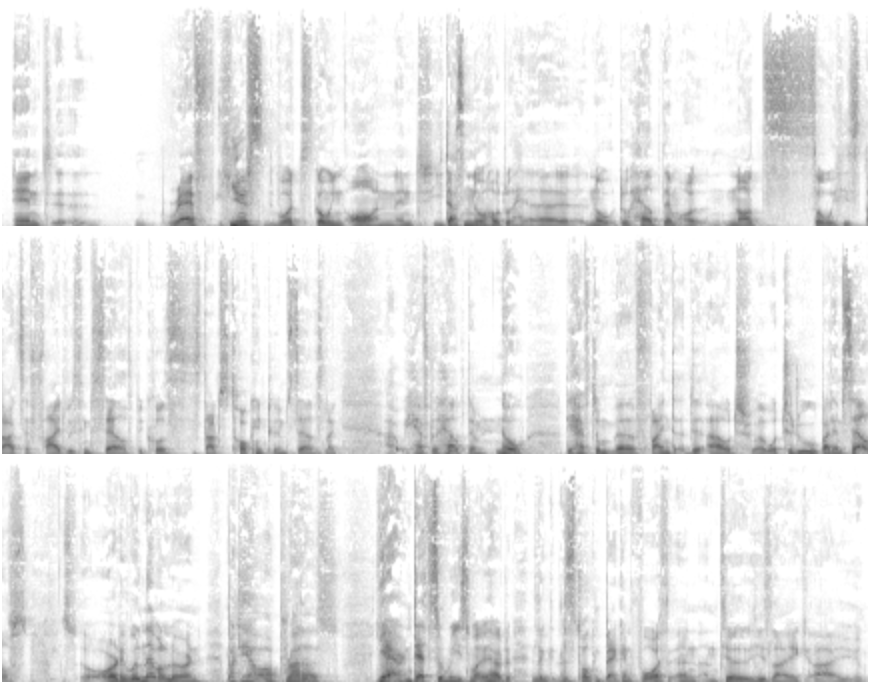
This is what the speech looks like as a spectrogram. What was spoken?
And uh, Rev hears what's going on and he doesn't know how to uh, know to help them or not. So he starts a fight with himself because he starts talking to himself. Like, uh, we have to help them. No, they have to uh, find out uh, what to do by themselves, or they will never learn. But they are our brothers yeah, and that's the reason why we have to. Like, it's talking back and forth, and until he's like, ah, you,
